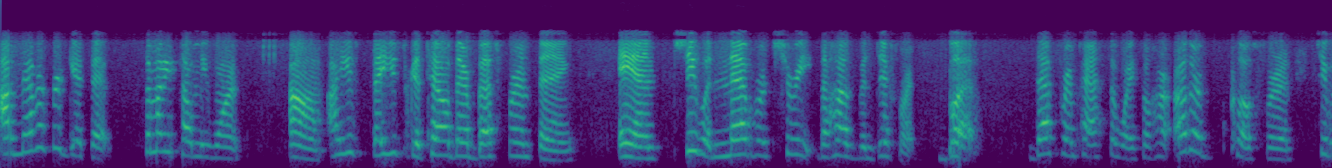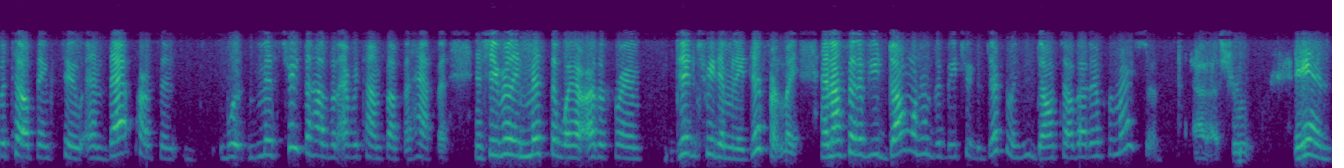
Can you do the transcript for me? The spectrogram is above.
I'll never forget that. Somebody told me once. Um, I used they used to tell their best friend things, and she would never treat the husband different. But that friend passed away, so her other close friend, she would tell things to, and that person would mistreat the husband every time something happened. And she really missed the way her other friend didn't treat him any differently. And I said, if you don't want him to be treated differently, you don't tell that information. Yeah, that's true. And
